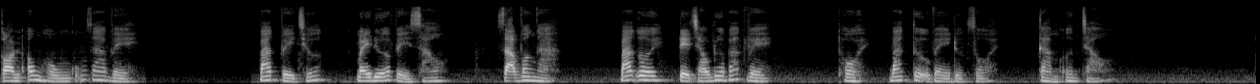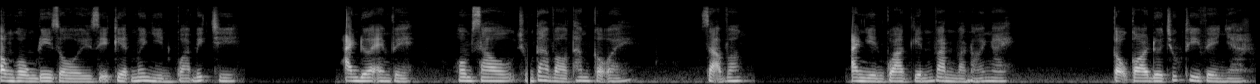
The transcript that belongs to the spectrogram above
còn ông Hùng cũng ra về. Bác về trước, Mấy đứa về sau. Dạ vâng ạ. Bác ơi, để cháu đưa bác về. Thôi, bác tự về được rồi. Cảm ơn cháu. Ông Hùng đi rồi, Dĩ Kiệt mới nhìn qua Bích Chi. Anh đưa em về. Hôm sau chúng ta vào thăm cậu ấy. Dạ vâng. Anh nhìn qua Kiến Văn và nói ngay. Cậu coi đưa Trúc Thi về nhà.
